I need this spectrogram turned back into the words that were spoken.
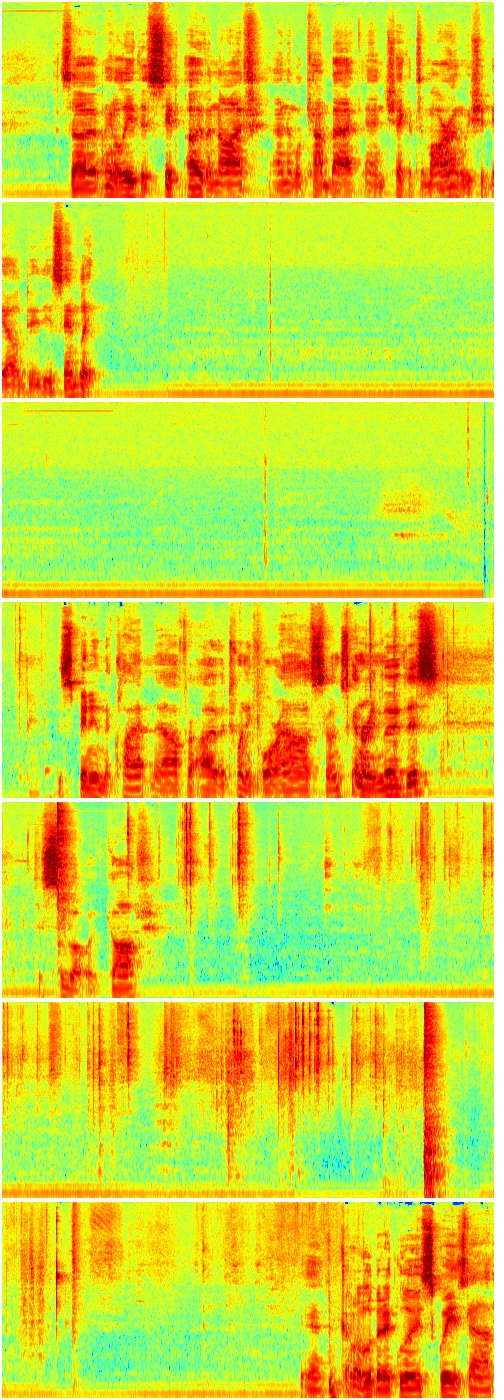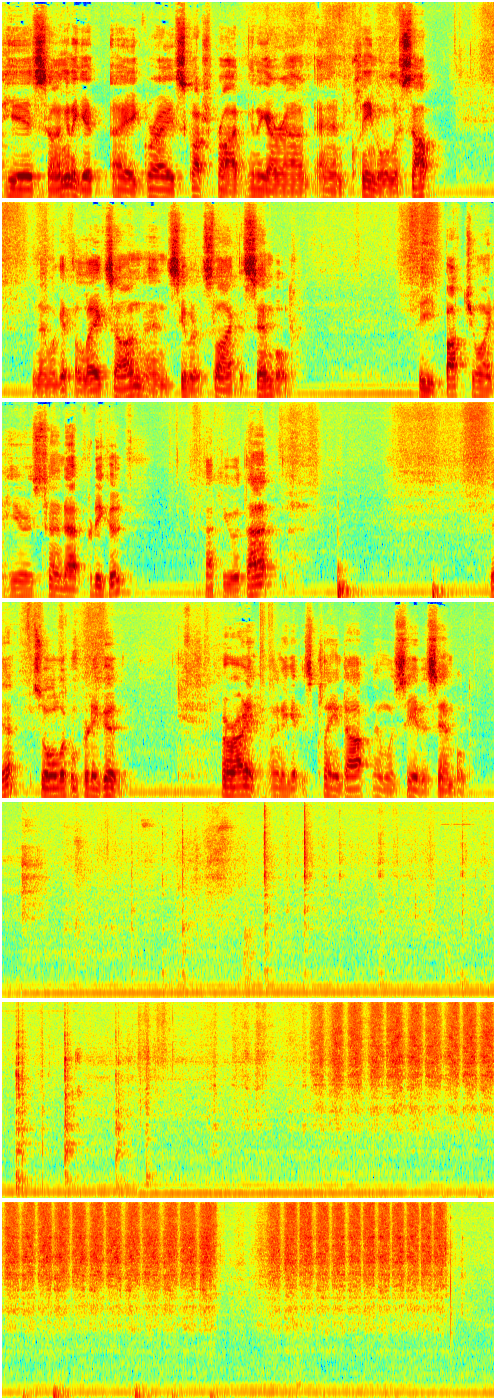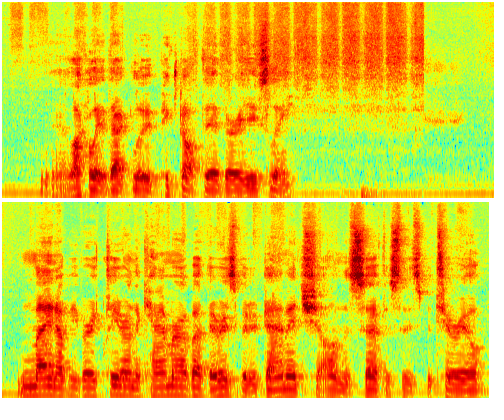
So I'm going to leave this sit overnight and then we'll come back and check it tomorrow and we should be able to do the assembly. It's been in the clamp now for over 24 hours, so I'm just going to remove this to see what we've got. Yeah, got a little bit of glue squeezed out here, so I'm going to get a grey Scotch-Brite. I'm going to go around and clean all this up, and then we'll get the legs on and see what it's like assembled. The butt joint here has turned out pretty good. Happy with that. Yeah, it's all looking pretty good. Alrighty, I'm going to get this cleaned up and we'll see it assembled. Yeah, luckily that glue picked off there very easily may not be very clear on the camera, but there is a bit of damage on the surface of this material.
